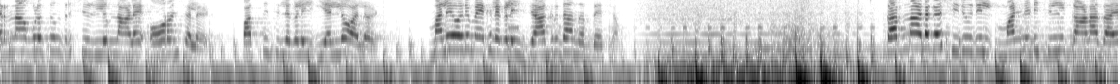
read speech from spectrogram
എറണാകുളത്തും തൃശൂരിലും നാളെ ഓറഞ്ച് അലേർട്ട്. പത്ത് ജില്ലകളിൽ യെല്ലോ അലേർട്ട്. മലയോര മേഖലകളിൽ ജാഗ്രതാ നിർദ്ദേശം. കർണാടക ഷിരൂരിൽ മണ്ണിടിച്ചിലിൽ കാണാതായ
